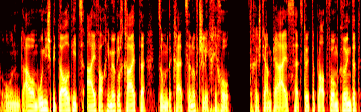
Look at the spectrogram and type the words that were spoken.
Und auch am Unispital gibt es einfache Möglichkeiten, um den Krätzen auf die Schliche zu kommen. Der Christian Greis hat dort eine Plattform gegründet,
